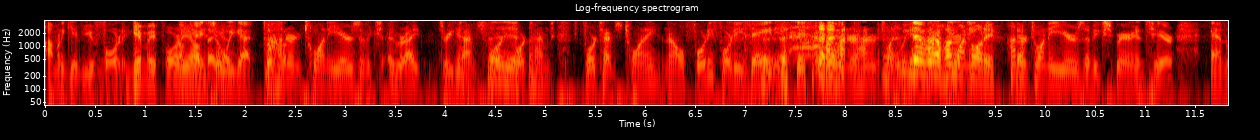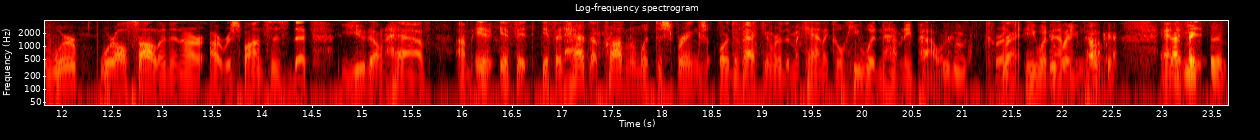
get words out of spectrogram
I'm going to give you 40. Give me 40. Okay, I'll take so it. we got 120 years of ex- right? Three times 40, Yeah. four times four times 20. No, 40 40 is 80. 100 120. We got Yeah, we're 120, 120. 120 years of experience here and we're we're all solid in our our responses that you don't have. Um, if, if it if it had a problem with the springs or the vacuum or the mechanical, he wouldn't have any power. Correct. Right. He wouldn't Mm-hmm. He have any wouldn't. power. Okay. And That if makes it, sense.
